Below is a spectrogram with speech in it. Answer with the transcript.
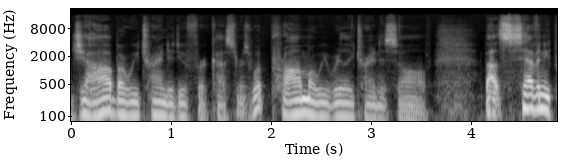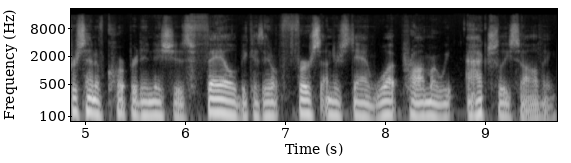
job are we trying to do for customers? What problem are we really trying to solve? About 70% of corporate initiatives fail because they don't first understand what problem are we actually solving.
